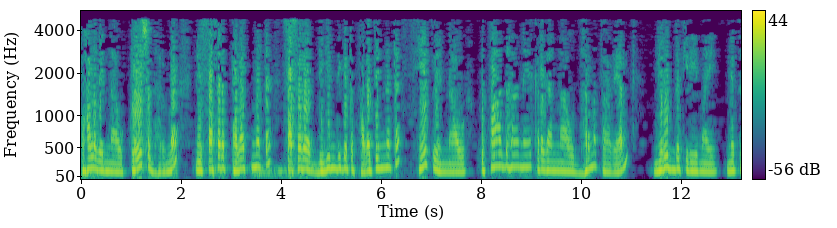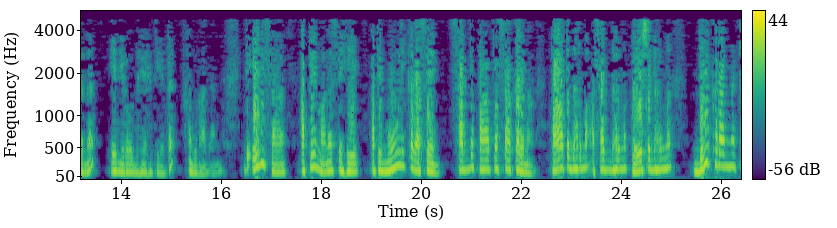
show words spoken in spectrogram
පහළ වෙන්නා වූ ක්ලේශ ධර්ම මේ සසර පැවැත්මට සසර දිගින් දිගට පවතින්නට හේතු වෙන්නා වූ උපාදානය කරගන්නා වූ ධර්මතාවයන් නිරුද්ධ කිරීමයි මෙතන ඒ Nirodha හැටියට හඳුනාගන්නේ. ඉතින් ඒ නිසා අපේ මනසෙහි අපි මූලික වශයෙන් සබ්බ පාපස්ස කරන පාප ධර්ම අසත් ධර්ම ක්ලේශ ධර්ම දුරු කරන්නට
